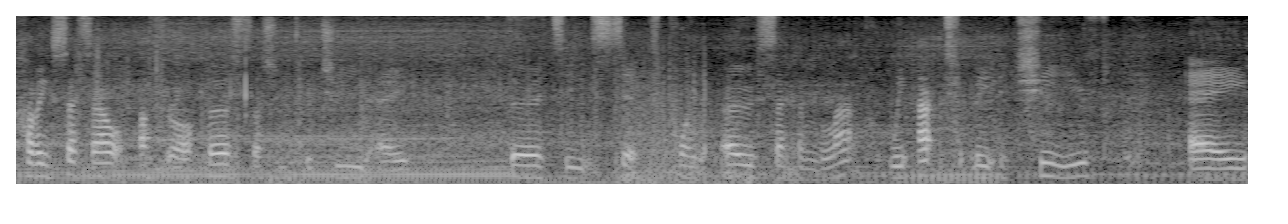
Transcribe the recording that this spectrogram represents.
Having set out after our first session to achieve a 36.0 second lap, we actually achieved a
